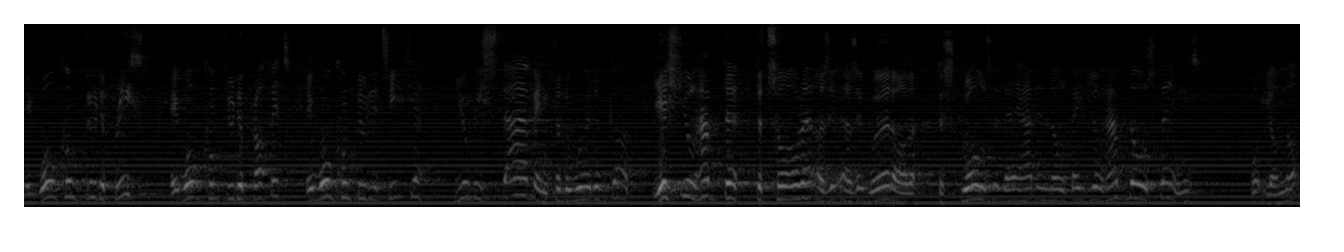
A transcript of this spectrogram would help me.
It won't come through the priest. It won't come through the prophet. It won't come through the teacher. You'll be starving for the Word of God. Yes, you'll have the, the Torah, as it, as it were, or the, the scrolls that they had in those days. You'll have those things, but you'll not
